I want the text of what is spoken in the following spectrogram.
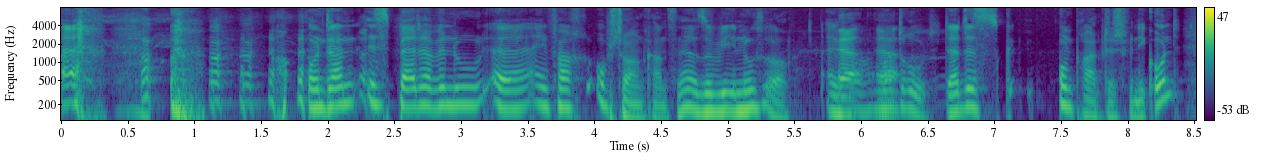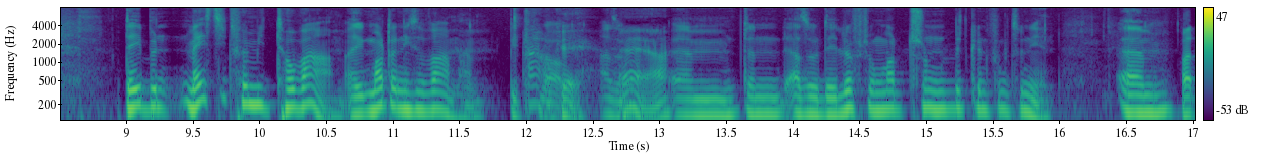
Und dann ist besser, wenn du äh, einfach absteuern kannst, ne? so wie in News auch. Einfach Ja, mal ja. droht. Das ist unpraktisch, finde ich. Und bin meistens für mich zu warm. Also Ich mag das nicht so warm haben. Ah, okay. Also, Ja, ja. Ähm, dann, also die Lüftung muss schon ein bisschen funktionieren. Ähm, Was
